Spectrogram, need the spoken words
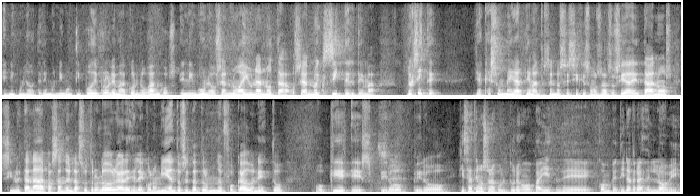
En ningún lado tenemos ningún tipo de problema con los bancos, en ninguna, o sea, no hay una nota, o sea, no existe el tema, no existe. Y acá es un mega tema, entonces no sé si es que somos una sociedad de tanos, si no está nada pasando en los otros lugares de la economía, entonces está todo el mundo enfocado en esto, o qué es, pero, pero... Quizás tenemos una cultura como país de competir a través del lobby.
